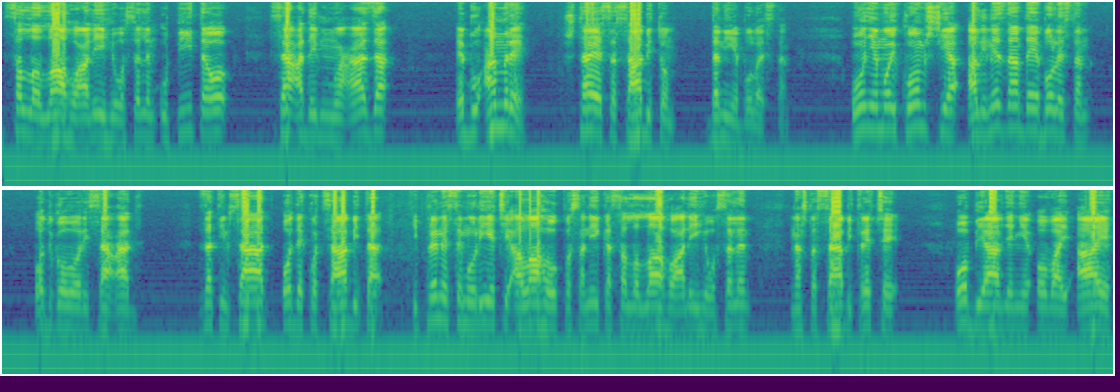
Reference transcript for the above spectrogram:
sallallahu alaihi wasallam upitao Sa'ad ibn Mu'aza, Ebu Amre, šta je sa Sabitom da nije bolestan? On je moj komšija, ali ne znam da je bolestan, odgovori Sa'ad. Zatim Sa'ad ode kod Sabita i prenese mu riječi Allahovog poslanika sallallahu alaihi wasallam, na šta Sabit reče, objavljen je ovaj ajet,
